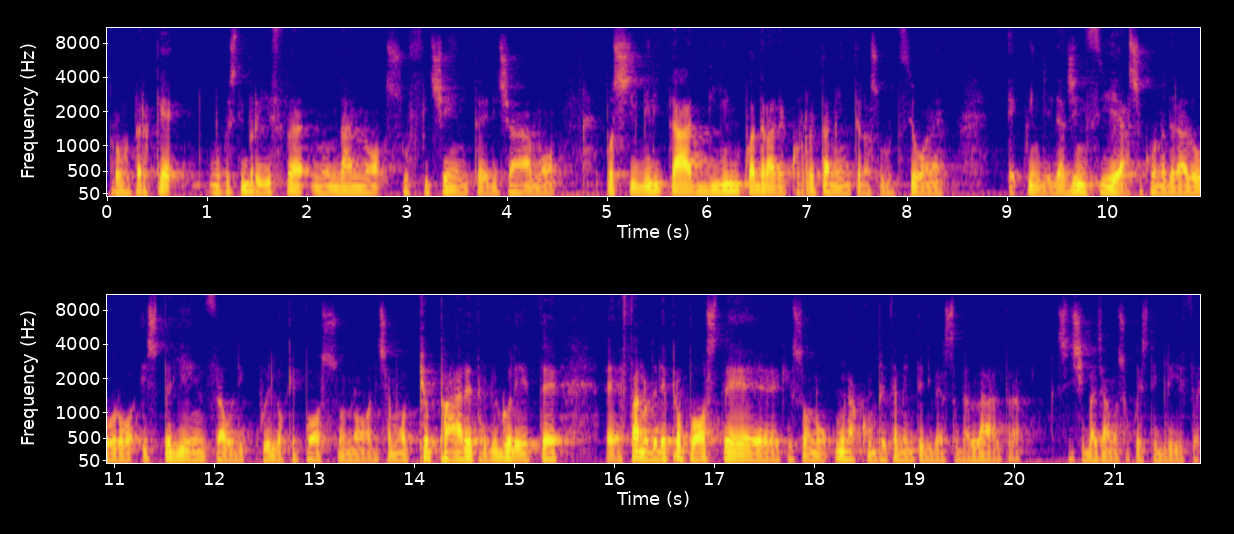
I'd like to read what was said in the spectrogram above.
proprio perché questi brief non danno sufficiente diciamo, possibilità di inquadrare correttamente la soluzione. E quindi le agenzie a seconda della loro esperienza o di quello che possono diciamo pioppare tra virgolette eh, fanno delle proposte che sono una completamente diversa dall'altra. Se ci basiamo su questi brief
